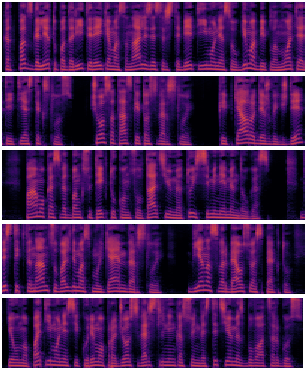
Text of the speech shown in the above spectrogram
kad pats galėtų padaryti reikiamas analizės ir stebėti įmonės augimą bei planuoti ateities tikslus. Šios ataskaitos verslui. Kaip kelrodė žvaigždė, pamokas Svetbank suteiktų konsultacijų metu įsiminė Mindaugas. Vis tik finansų valdymas smulkiajam verslui Vienas svarbiausių aspektų - jau nuo pat įmonės įkūrimo pradžios verslininkas su investicijomis buvo atsargus.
